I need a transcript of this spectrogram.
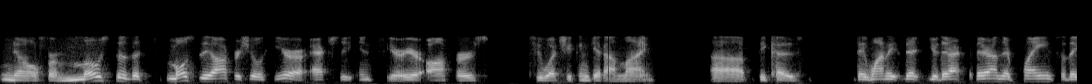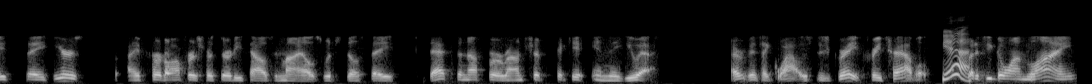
For, no, for most of the most of the offers you'll hear are actually inferior offers to what you can get online, uh, because they want to. That you're there. They're on their plane, so they say, "Here's." I've heard offers for thirty thousand miles, which they'll say that's enough for a round trip ticket in the U.S. Everybody's like, "Wow, this is great, free travel." Yeah. But if you go online,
